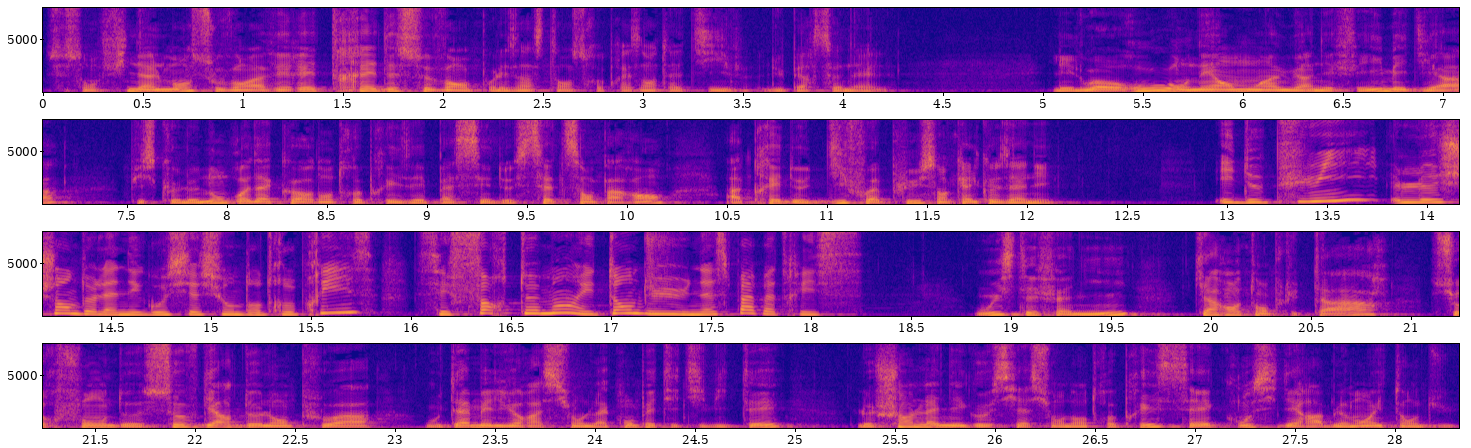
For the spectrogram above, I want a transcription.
se sont finalement souvent avérés très décevants pour les instances représentatives du personnel. Les lois Auroux ont néanmoins eu un effet immédiat, puisque le nombre d'accords d'entreprise est passé de 700 par an à près de 10 fois plus en quelques années. Et depuis, le champ de la négociation d'entreprise s'est fortement étendu, n'est-ce pas Patrice? Oui Stéphanie, 40 ans plus tard, sur fond de sauvegarde de l'emploi ou d'amélioration de la compétitivité, le champ de la négociation d'entreprise s'est considérablement étendu.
